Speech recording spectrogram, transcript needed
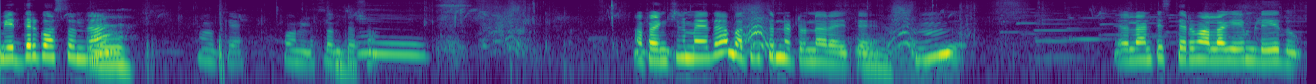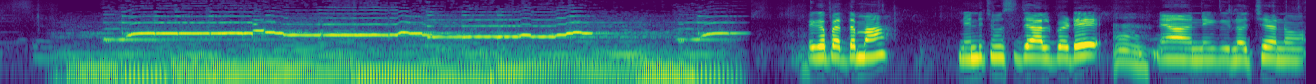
మీ ఇద్దరికి వస్తుందా? ఓకే ఫోన్లో సంతోషం. ఆ ఫంక్షన్ మీద బతుకుతున్నట్టున్నారు అయితే. ఎలాంటి స్థిరం అలాగేం లేదు. ఇక పెద్దమ్మా నిన్ను చూసి జాలిపడి నా- నీకు నొచ్చాను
